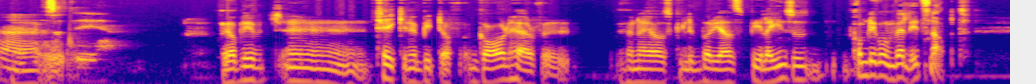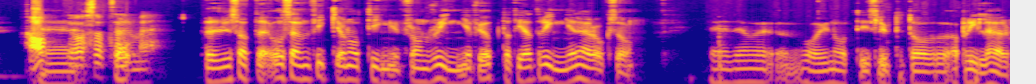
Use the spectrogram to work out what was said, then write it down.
Eh, så att det... Jag blev eh, taken a bit of guard här för, för när jag skulle börja spela in så kom det igång väldigt snabbt. Ja, Eh, jag satt här med. Du satt och sen fick jag någonting från Ringer, för jag har uppdaterat Ringer här också. Eh, Det var- ju något i slutet av april här.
